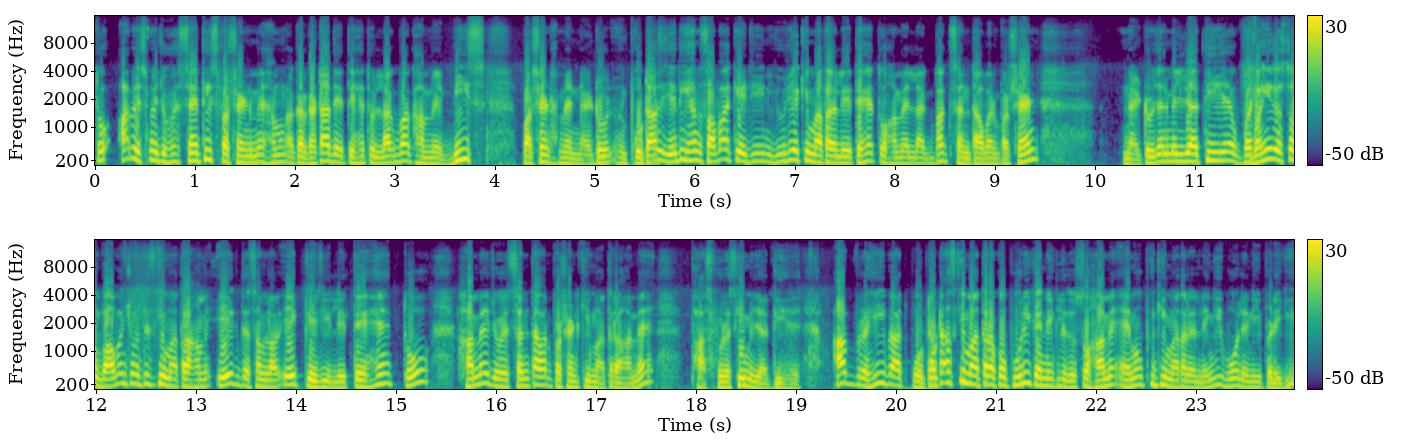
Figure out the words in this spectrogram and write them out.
तो अब इसमें जो है सैंतीस परसेंट में हम अगर घटा देते हैं तो लगभग हमें 20 परसेंट हमें नाइट्रो पोटास यदि हम सवा के जी यूरिया की मात्रा लेते हैं तो हमें लगभग संतावन परसेंट नाइट्रोजन मिल जाती है। वहीं दोस्तों, बावन चौंतीस की मात्रा हम एक दशमलव एक के लेते हैं तो हमें जो है संतावन परसेंट की मात्रा हमें फास्फोरस की मिल जाती है। अब रही बात पोटास की मात्रा को पूरी करने के लिए दोस्तों, हमें एमओपी की मात्रा लेंगी, वो लेनी पड़ेगी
